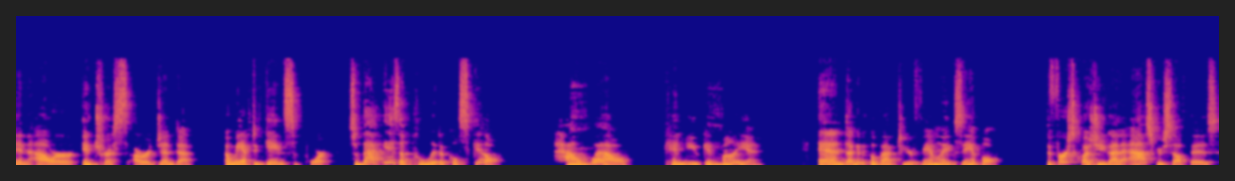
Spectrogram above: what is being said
in our interests, our agenda, and we have to gain support. So that is a political skill. How mm. well can you get mm. buy in? And I'm going to go back to your family example. The first question you got to ask yourself is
